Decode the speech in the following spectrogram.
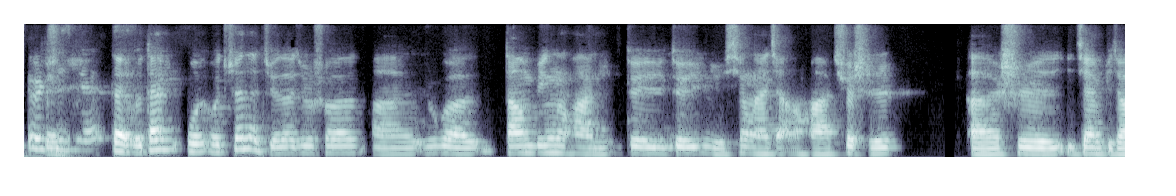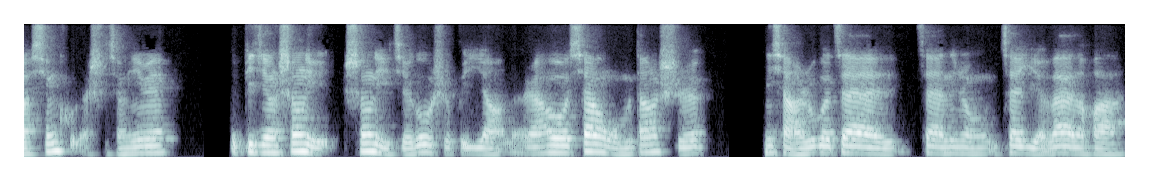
就是直接。对，但是我我真的觉得就是说，呃，如果当兵的话，对于对于女性来讲的话，确实，呃，是一件比较辛苦的事情，因为毕竟生理生理结构是不一样的。然后像我们当时。你想，如果在在那种在野外的话，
